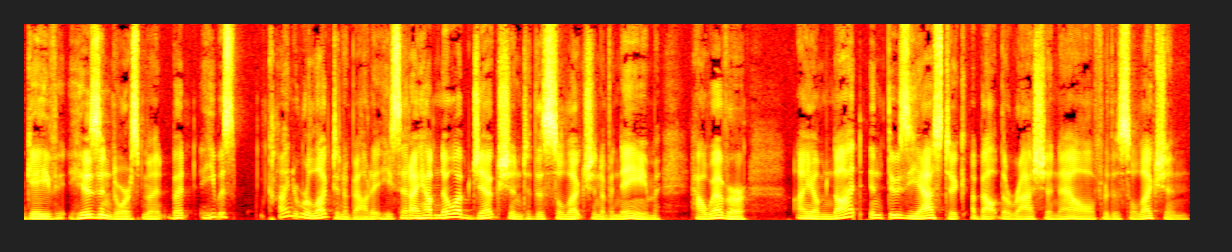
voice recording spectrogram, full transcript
gave his endorsement, but he was kind of reluctant about it. He said, I have no objection to this selection of a name. However, I am not enthusiastic about the rationale for the selection.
